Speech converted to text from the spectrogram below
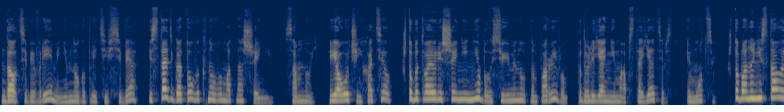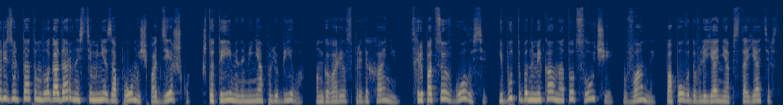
Дал тебе время немного прийти в себя и стать готовой к новым отношениям со мной. Я очень хотел, чтобы твое решение не было сиюминутным порывом под влиянием обстоятельств, эмоций, чтобы оно не стало результатом благодарности мне за помощь, поддержку, что ты именно меня полюбила. Он говорил с придыханием, с хрипотцой в голосе и будто бы намекал на тот случай в ванной по поводу влияния обстоятельств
